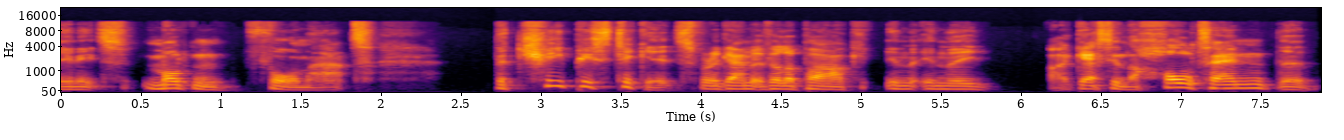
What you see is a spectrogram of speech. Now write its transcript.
in its modern format. The cheapest tickets for a game at Villa Park in in the I guess in the Holte end, the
